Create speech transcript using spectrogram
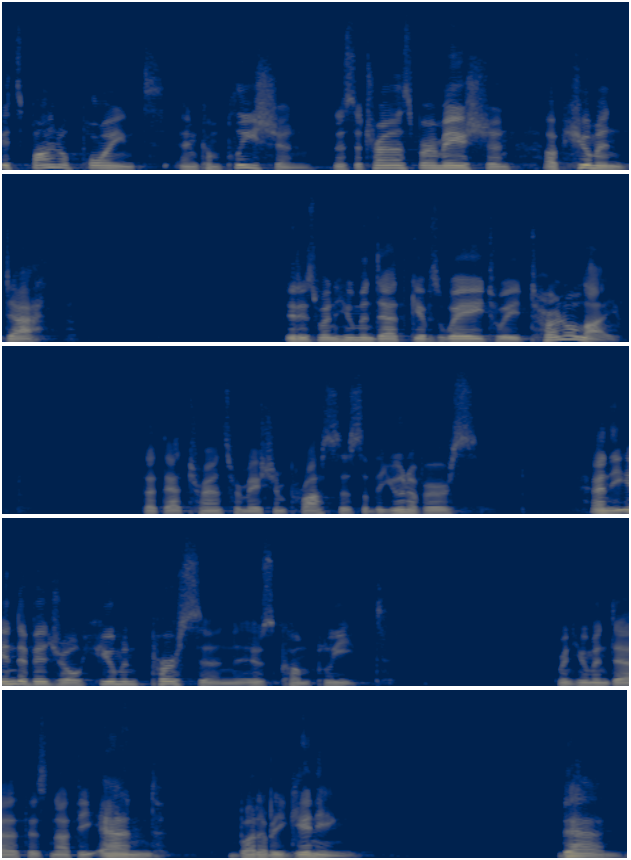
its final point and completion is the transformation of human death. It is when human death gives way to eternal life that that transformation process of the universe and the individual human person is complete. When human death is not the end, but a beginning. Then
